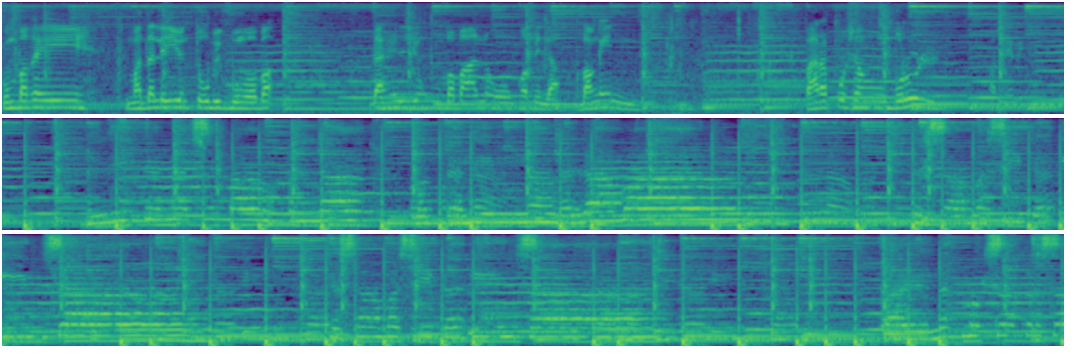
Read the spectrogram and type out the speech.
kumbaga eh, madali yung tubig bumaba dahil yung baba noong kabila bangin para po siyang burol Kasama si Kainsan Tayo na't magsaka sa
